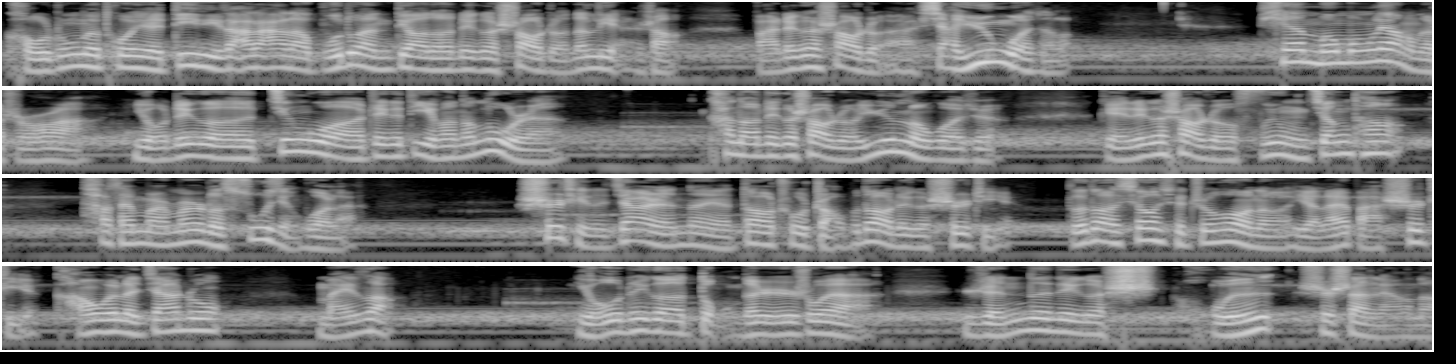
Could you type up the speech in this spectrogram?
口中的唾液滴滴答答的不断掉到这个少者的脸上，把这个少者啊吓晕过去了。天蒙蒙亮的时候啊，有这个经过这个地方的路人，看到这个少者晕了过去，给这个少者服用姜汤，他才慢慢的苏醒过来。尸体的家人呢，也到处找不到这个尸体，得到消息之后呢，也来把尸体扛回了家中埋葬。有这个懂的人说呀，人的这个是魂是善良的，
